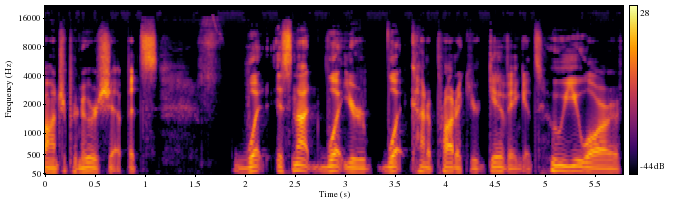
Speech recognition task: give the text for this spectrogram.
entrepreneurship. It's what it's not what you're what kind of product you're giving. It's who you are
